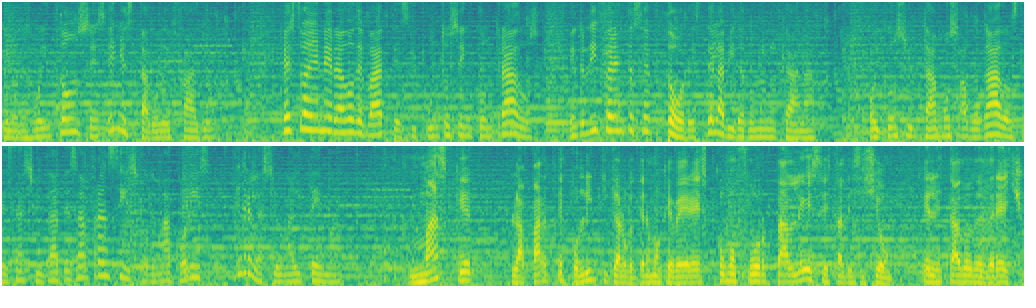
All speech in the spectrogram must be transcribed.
que lo dejó entonces en estado de fallo. Esto ha generado debates y puntos encontrados entre diferentes sectores de la vida dominicana. Hoy consultamos abogados de esta ciudad de San Francisco de Macorís en relación al tema. Más que la parte política, lo que tenemos que ver es cómo fortalece esta decisión el Estado de Derecho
